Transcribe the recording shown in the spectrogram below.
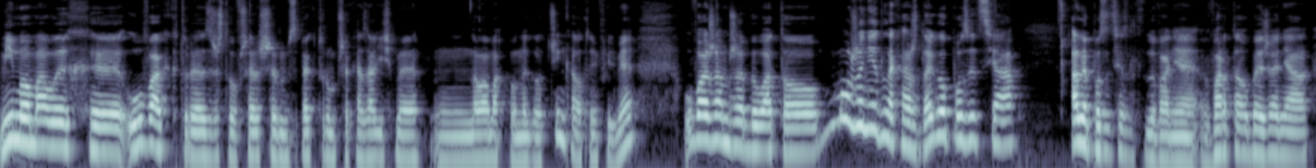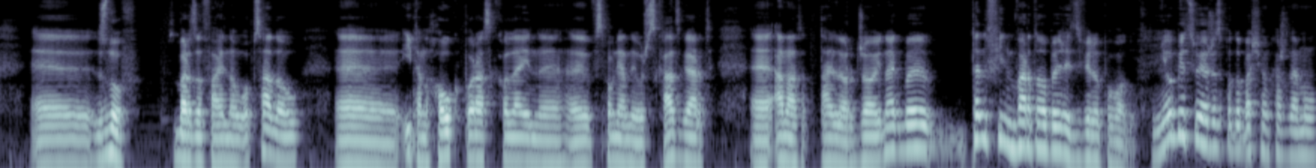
Mimo małych e, uwag, które zresztą w szerszym spektrum przekazaliśmy mm, na łamach pełnego odcinka o tym filmie, uważam, że była to może nie dla każdego pozycja, ale pozycja zdecydowanie warta obejrzenia. E, znów z bardzo fajną obsadą. E, Ethan Hawke po raz kolejny, e, wspomniany już Skarsgård, Anna Taylor-Joy. No jakby ten film warto obejrzeć z wielu powodów. Nie obiecuję, że spodoba się każdemu.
